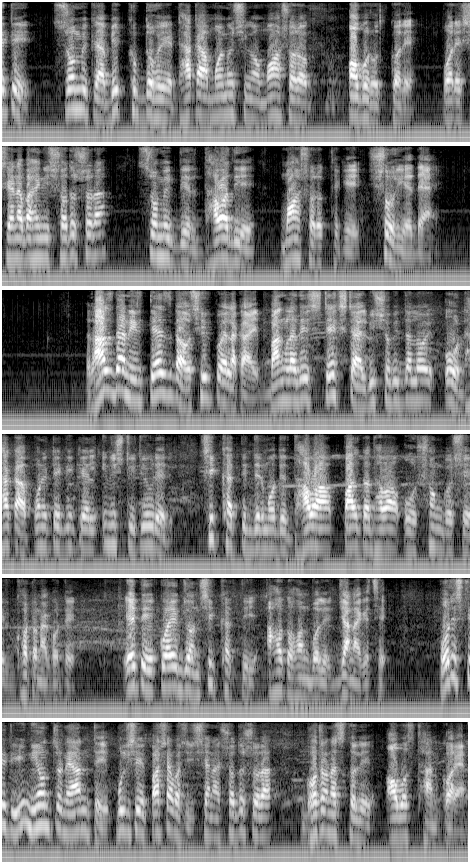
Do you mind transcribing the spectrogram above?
এতে শ্রমিকরা বিক্ষুব্ধ হয়ে ঢাকা ময়মনসিংহ মহাসড়ক অবরোধ করে। পরে সেনাবাহিনীর সদস্যরা শ্রমিকদের ধাওয়া দিয়ে মহাসড়ক থেকে সরিয়ে দেয়। রাজধানীর তেজগাঁও শিল্প এলাকায় বাংলাদেশ টেক্সটাইল বিশ্ববিদ্যালয় ও ঢাকা পলিটেকনিক্যাল ইনস্টিটিউটের শিক্ষার্থীদের মধ্যে ধাওয়া, পাল্টা ধাওয়া ও সংঘর্ষের ঘটনা ঘটে। এতে কয়েকজন শিক্ষার্থী আহত হন বলে জানা গেছে। পরিস্থিতি নিয়ন্ত্রণে আনতে পুলিশের পাশাপাশি সেনা সদস্যরা ঘটনাস্থলে অবস্থান করেন।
